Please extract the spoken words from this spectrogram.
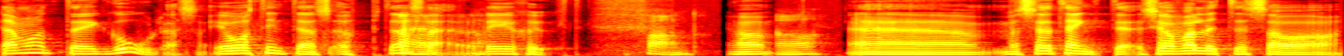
den var inte god alltså. Jag åt inte ens upp den Nej, så här. ja. Det är sjukt. Fan. Ja. Ja. Eh, men så jag tänkte, så jag var lite så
